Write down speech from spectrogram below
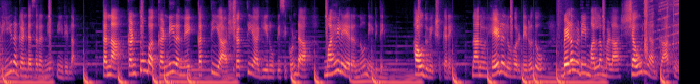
ಧೀರ ಗಂಡಸರನ್ನೇ ನೀಡಿಲ್ಲ. ತನ್ನ ಕಣ್ತುಂಬ ಕಣ್ಣೀರನ್ನೇ ಕತ್ತಿಯ ಶಕ್ತಿಯಾಗಿ ರೂಪಿಸಿಕೊಂಡ ಮಹಿಳೆಯರನ್ನು ನೀಡಿದೆ. ಹೌದು ವೀಕ್ಷಕರೇ ನಾನು ಹೇಳಲು ಹೊರಟಿರುವುದು ಬೆಳವಡಿ ಮಲ್ಲಮ್ಮಳ ಶೌರ್ಯ ಗಾಥೆ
